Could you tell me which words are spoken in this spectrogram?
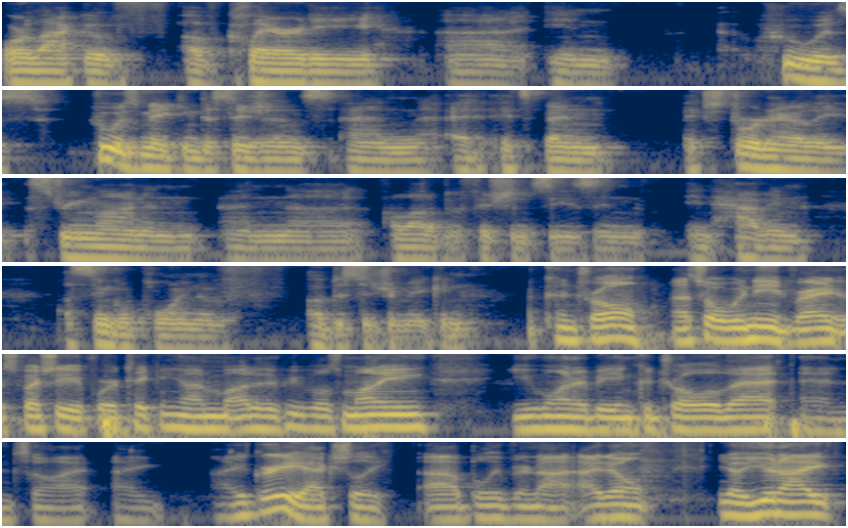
or lack of of clarity uh, in who was who was making decisions, and it's been extraordinarily streamlined and and uh, a lot of efficiencies in in having a single point of of decision making. Control. That's what we need, right? Especially if we're taking on other people's money, you want to be in control of that. And so I I, I agree. Actually, uh, believe it or not, I don't. You know, you and I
